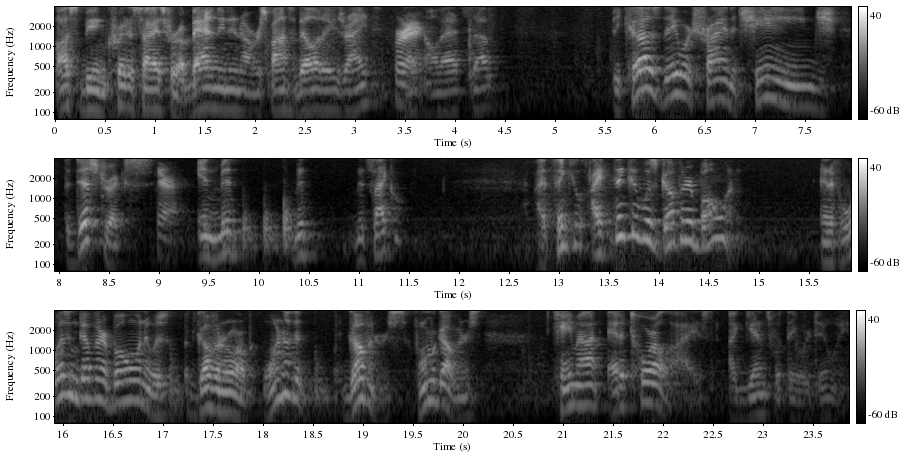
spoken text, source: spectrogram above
us being criticized for abandoning our responsibilities, right? Right. And all that stuff. Because they were trying to change the districts Yeah. in mid mid mid cycle. I think it, I think it was Governor Bowen, and if it wasn't Governor Bowen, it was Governor Orr. One of the governors, former governors, came out editorialized against what they were doing.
